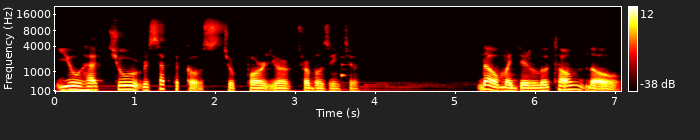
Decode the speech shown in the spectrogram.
you have two receptacles to pour your troubles into. No, my dear Lutong, no.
